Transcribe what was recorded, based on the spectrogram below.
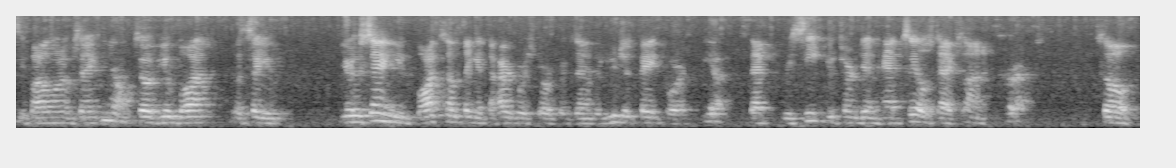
You follow what I'm saying? No, So if you bought, let's say you, you're saying you bought something at the hardware store, for example, you just paid for it. Yeah. That receipt you turned in had sales tax on it. correct. So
